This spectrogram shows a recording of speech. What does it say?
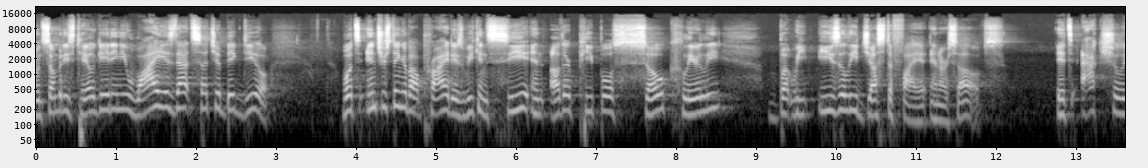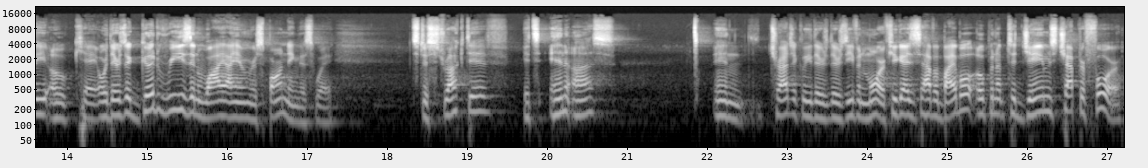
When somebody's tailgating you, why is that such a big deal? What's interesting about pride is we can see in other people so clearly, but we easily justify it in ourselves. It's actually okay, or there's a good reason why I am responding this way. It's destructive, it's in us. And tragically, there's, there's even more. If you guys have a Bible, open up to James chapter 4.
